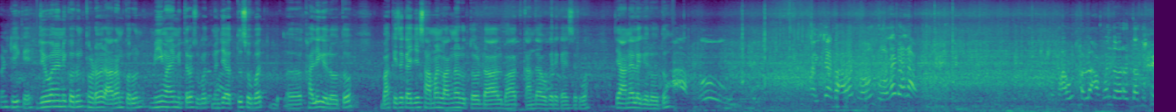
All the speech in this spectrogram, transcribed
पण ठीक आहे जेवण आणि करून थोडा वेळ आराम करून मी माझ्या मित्रासोबत म्हणजे अत्तूसोबत खाली गेलो होतो. बाकीचं काय जे सामान लागणार होतं डाळ भात कांदा वगैरे काय सर्व ते आणायला गेलो होतो. पाऊस आला आपण जोरात जातोय.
